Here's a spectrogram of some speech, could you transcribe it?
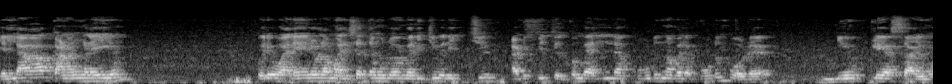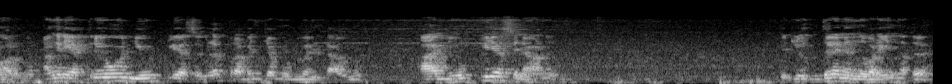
എല്ലാ കണങ്ങളെയും ഒരു വലയിലുള്ള മത്സ്യത്തെ മുഴുവൻ വലിച്ചു വലിച്ച് അടുപ്പിച്ചെടുക്കുമ്പോൾ എല്ലാം കൂടുന്ന പോലെ കൂടുമ്പോൾ ന്യൂക്ലിയസ് ആയി മാറുന്നു. അങ്ങനെ എത്രയോ ന്യൂക്ലിയസുകൾ പ്രപഞ്ചം മുഴുവൻ ഉണ്ടാകുന്നു ആ ന്യൂക്ലിയസിനാണ് രുദ്രൻ എന്ന് പറയുന്നത്.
